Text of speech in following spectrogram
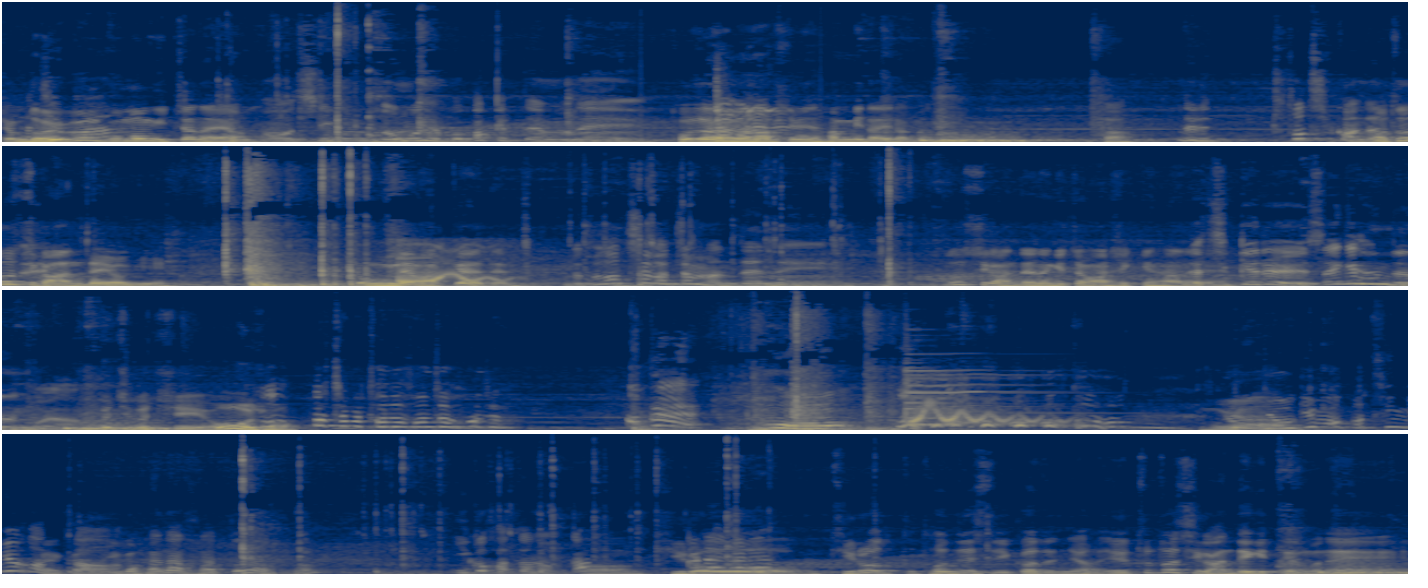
좀 넓은 구멍 있잖아요. 어 지금 너무 잘 뽑았기 때문에 도전만 합니다 이러면. 자, 근데 two touch가 안 아, 되는데. two touch가 안 돼, 여기. 좀 운에 맡겨야 돼. 근데 two touch가 좀 안 되네. two touch가 안 되는 게 좀 아쉽긴 하네. 그러니까 집게를 세게 흔드는 거야. 그치, 그치. 오, 좋아. 어, 아 제발 던져 던져 던져. 안 돼. 어? 뭐야? 여기 맞고 튕겨갔다. 그러니까 이거 하나 갖다 놓을까? 이거 갖다 놓을까? 어, 뒤로 뒤로 던질 수 있거든요. 이 two touch가 안 되기 때문에.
